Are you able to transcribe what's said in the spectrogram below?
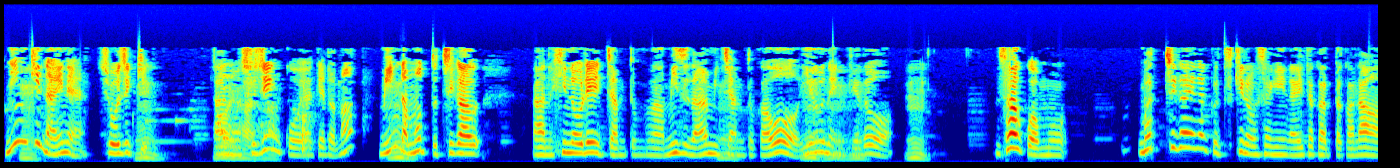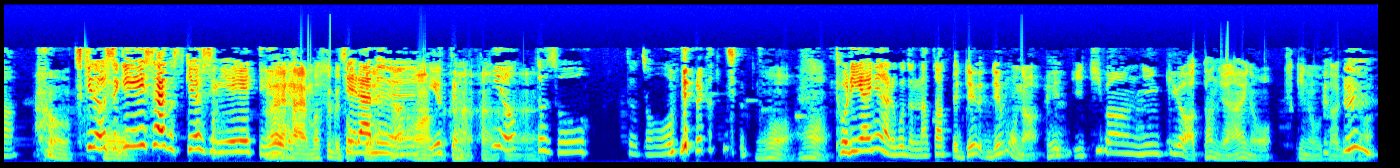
人気ないねん、正直。うんあの、主人公やけどな。みんなもっと違う、あの、日野玲ちゃんとか、水田亜美ちゃんとかを言うねんけど、うん。サーコはもう、間違いなく月のうさぎになりたかったから、月のうさぎ、サーコ月のうさぎって言う。はいはい、もうすぐセーラームーンって言っても、いいよ、どうぞ。ぞ、どうぞ、みたいな感じで。もううん取り合いになることなかった。え、で、でもな、えうん、一番人気があったんじゃないの？月のうさぎが。うん。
